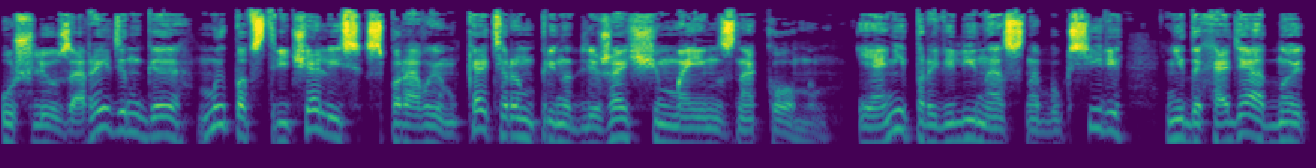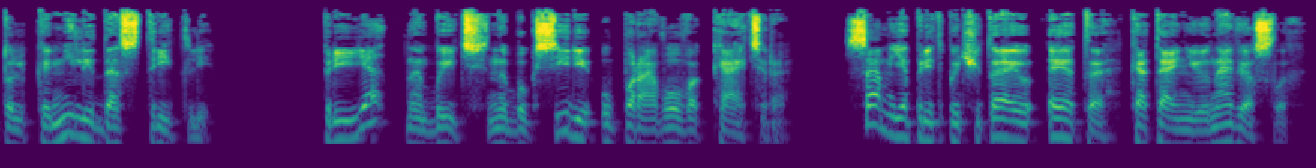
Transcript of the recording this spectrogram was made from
У шлюза Рейдинга мы повстречались с паровым катером, принадлежащим моим знакомым, и они провели нас на буксире, не доходя одной только мили до Стритли. Приятно быть на буксире у парового катера. Сам я предпочитаю это катанию на веслах.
